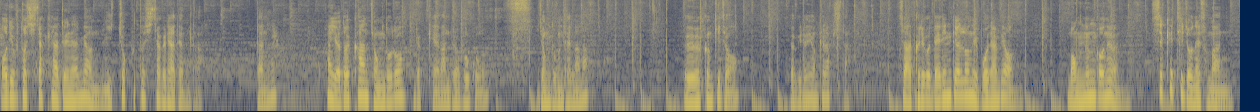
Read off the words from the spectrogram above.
어디부터 시작해야 되냐면 이쪽부터 시작을 해야 됩니다. 일단은 한 8칸 정도로 이렇게 만들어 보고 이 정도면 될라나? 으 끊기죠. 여기를 연결합시다. 자 그리고 내린 갤런이 뭐냐면 먹는 거는 시큐티 존에서만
